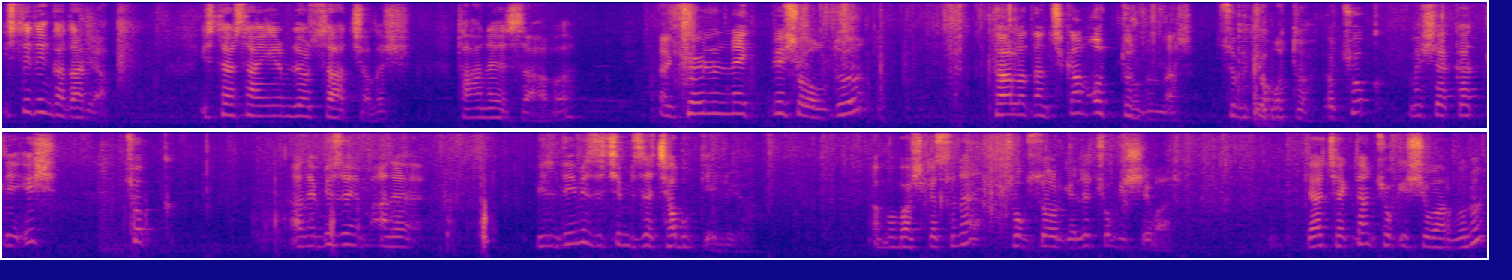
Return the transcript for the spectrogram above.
İstediğin kadar yap. İstersen 24 saat çalış. Tane hesabı. E, köylünün ekmiş olduğu tarladan çıkan ottur bunlar. Sübükü otu. Çok meşakkatli iş. Çok hani bizim hani bildiğimiz için bize çabuk geliyor. Ama başkasına çok zor gelir. Çok işi var. Gerçekten çok işi var bunun.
